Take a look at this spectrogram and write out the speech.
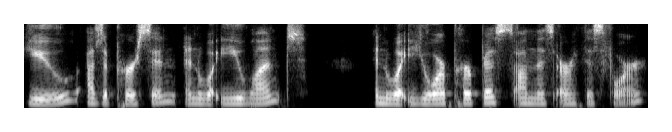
you as a person and what you want and what your purpose on this earth is for?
